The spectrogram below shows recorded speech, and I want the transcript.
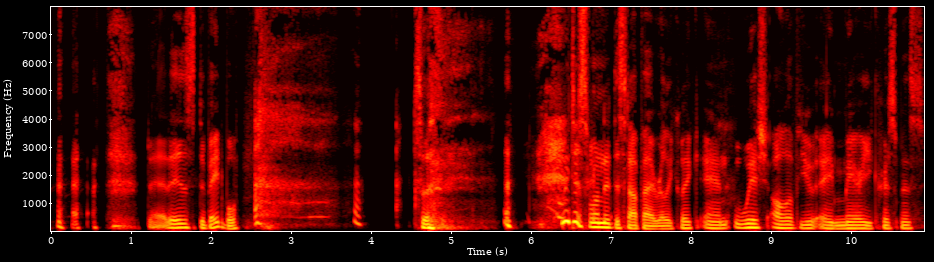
that is debatable. So we just wanted to stop by really quick and wish all of you a Merry Christmas.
